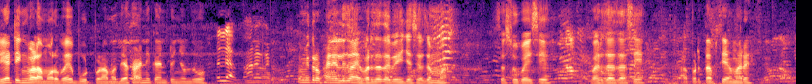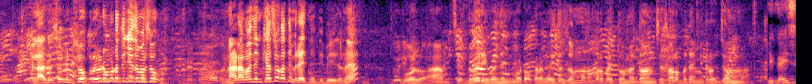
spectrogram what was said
લેટિંગ વાળા મારો ભાઈ બૂટ પણ આમાં દેખાય નહીં કન્ટિન્યુ આમ જો તો મિત્રો ફાઇનલી તો અહીં વરજાદા બેસી જશે જમવા. સસુભાઈ છે, વરજાજા છે, આ પ્રતાપ છે અમારે. એટલે આ જસુભાઈ છોકરો એડો મોટો થઈ જાય તમારો છોકરો? નાડા બાંધીને ખેંચો કાતે રાત નથી બે જણ, હે? બોલો, આમ છે, દોરી બાંધીને મોટો કરે એ તો જમવાનો મારો ભાઈ ધોમે ધોમ છે. ચાલો બધા મિત્રો જમવા. ગાઈસ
